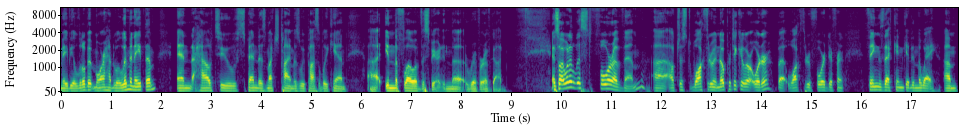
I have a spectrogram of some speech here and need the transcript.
maybe a little bit more how to eliminate them and how to spend as much time as we possibly can uh, in the flow of the Spirit, in the river of God. And so I want to list four of them. Uh, I'll just walk through in no particular order, but walk through four different things that can get in the way. Um,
